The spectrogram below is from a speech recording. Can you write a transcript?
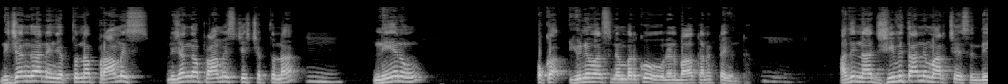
నిజంగా నేను చెప్తున్నా ప్రామిస్ నిజంగా ప్రామిస్ చేసి చెప్తున్నా ఉమ్, నేను ఒక యూనివర్స్ నెంబర్కు నేను బాగా కనెక్ట్ అయి ఉంటా. అది నా జీవితాన్ని మార్చేసింది.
